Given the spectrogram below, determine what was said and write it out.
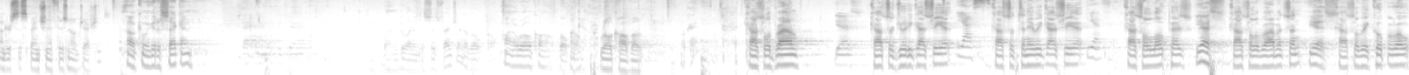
under suspension, if there's no objections. Oh, can we get a second Want to do it under suspension or roll call? on a roll call? Roll call. Roll call vote. Okay. Counselor Brown, Yes. Counselor Judy Garcia, Yes. Counselor Tanairi Garcia, Yes. Counselor Lopez, Yes. Counselor Robinson, Yes. Counselor Recupero,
